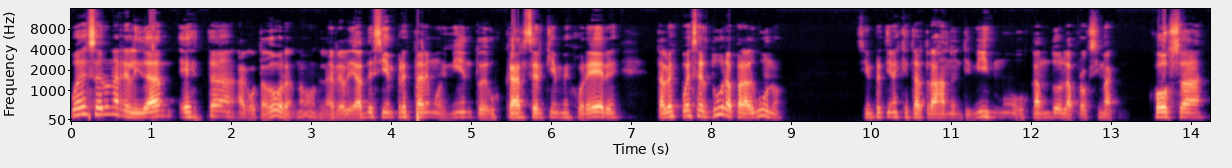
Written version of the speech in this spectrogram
Puede ser una realidad esta agotadora, ¿no? La realidad de siempre estar en movimiento, de buscar ser quien mejor eres, tal vez puede ser dura para algunos. Siempre tienes que estar trabajando en ti mismo, buscando la próxima cosa,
